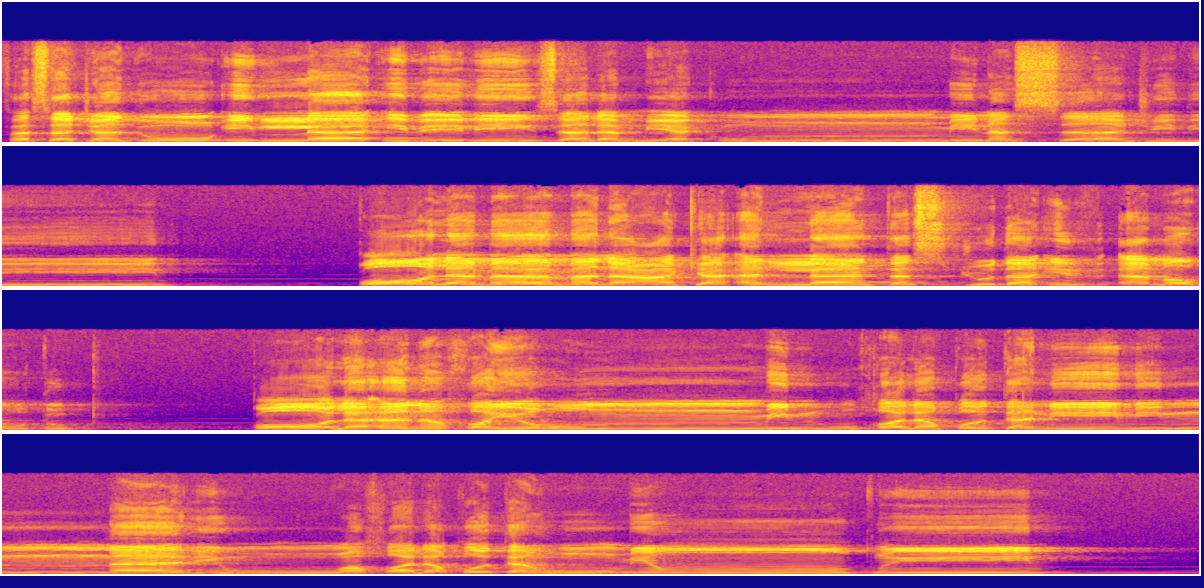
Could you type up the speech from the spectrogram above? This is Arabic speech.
فسجدوا إلا إبليس لم يكن من الساجدين. قال ما منعك ألا تسجد إذ أمرتك؟ قال أنا خير منه خلقتني من نار وخلقته من طين.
